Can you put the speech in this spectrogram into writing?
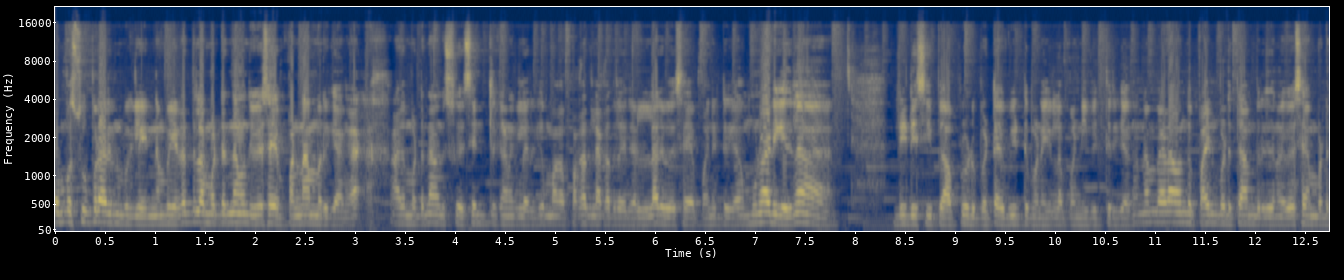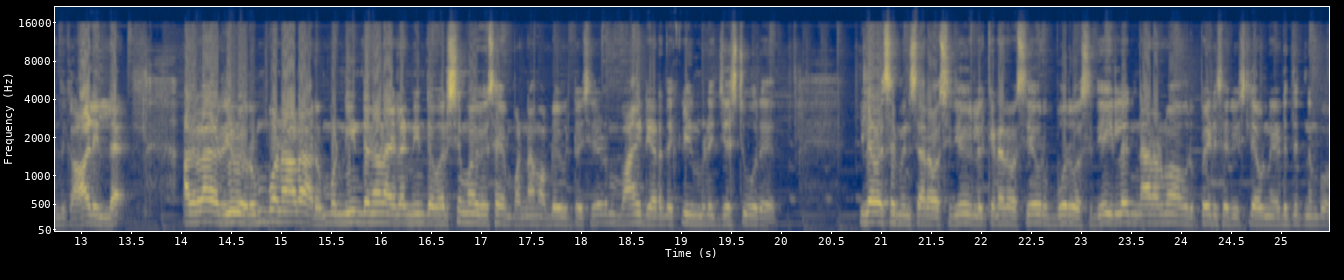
ரொம்ப சூப்பராக இருக்கு மக்களே நம்ம இடத்துல மட்டும்தான் வந்து விவசாயம் பண்ணாமல் இருக்காங்க. அது மட்டும்தான் வந்து சென்ட்ரல் கணக்கில் இருக்குது பக்கத்தில் பக்கத்தில் இருக்கிற எல்லாரும் விவசாயம் பண்ணிட்டு இருக்காங்க. முன்னாடி இதெல்லாம் டிடிசிபி அப்லோடு பட்ட வீட்டு மனைகள்லாம் பண்ணி விற்றுருக்காங்க நம்ம இடம் வந்து பயன்படுத்தாமல் இருக்குது விவசாயம் பண்ணுறதுக்கு ஆள் இல்லை. அதெல்லாம் ரொம்ப நாளாக ரொம்ப நீண்ட நாளாக இல்லை. நீண்ட வருஷமாக விவசாயம் பண்ணாமல் அப்படியே விட்டு வச்சுட்டு வாங்கிட்டு இடத்த க்ளீன் பண்ணி ஜஸ்ட் ஒரு இலவச மின்சார வசதியோ இல்லை கிணறு வசதியோ ஒரு போர் வசதியோ இல்லை தாராளமாக ஒரு பெய்டு சர்வீஸ்லேயே ஒன்று எடுத்துகிட்டு நம்ம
